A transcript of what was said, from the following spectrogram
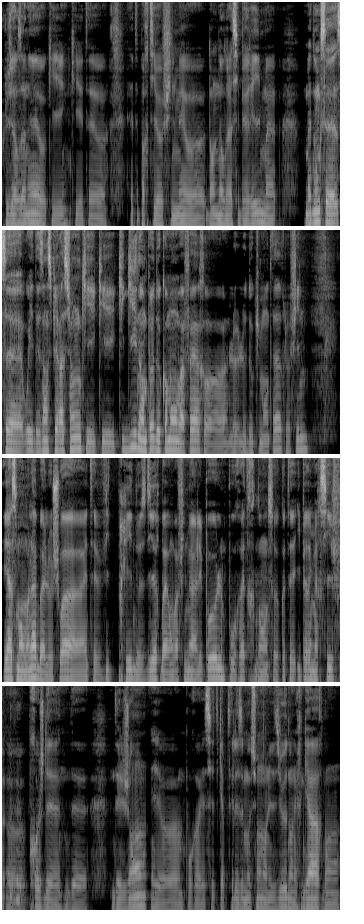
plusieurs années euh, qui qui était euh, était partie euh, filmer dans le nord de la Sibérie. Mais mais donc c'est oui des inspirations qui, qui qui guident un peu de comment on va faire euh, le, le, documentaire, le film. Et à ce moment-là, bah, le choix a été vite pris de se dire, bah, on va filmer à l'épaule pour être dans ce côté hyper immersif, euh, mhm. proche des, des, des gens et euh, pour essayer de capter les émotions dans les yeux, dans les regards, dans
